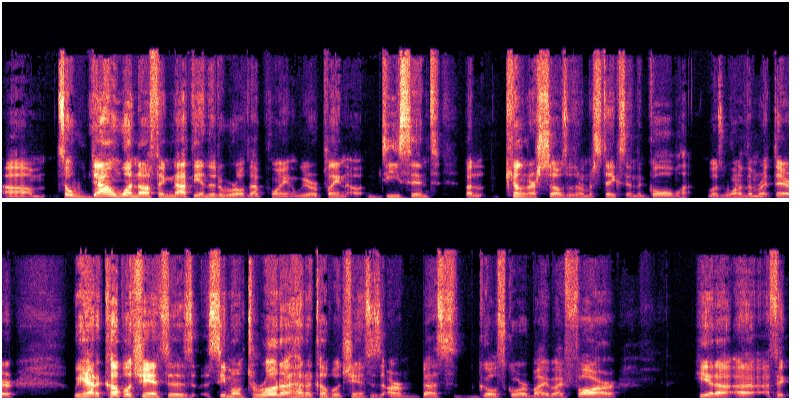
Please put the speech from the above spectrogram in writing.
Um, so down one nothing, not the end of the world at that point. We were playing uh, decent, but killing ourselves with our mistakes, and the goal was one of them right there. We had a couple of chances. Simon Terodde had a couple of chances. Our best goal scorer by by far. He had a, a I think,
